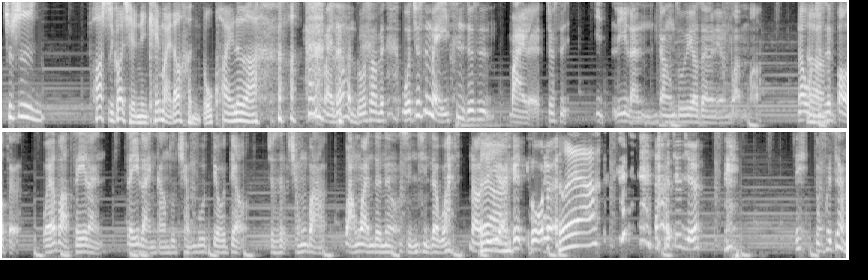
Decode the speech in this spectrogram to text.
就是花十块钱，你可以买到很多快乐啊。他买到很多上次，我就是每一次就是买了，就是一一篮钢珠要在那边玩嘛，那我就是抱着我要把这一篮这一篮钢珠全部丢掉，就是全部把它玩完的那种心情在玩，然后就越来越多了，对啊，然后就觉得，哎、哎、怎么会这样？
